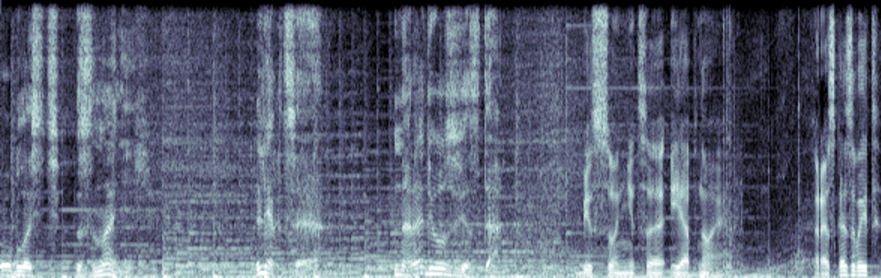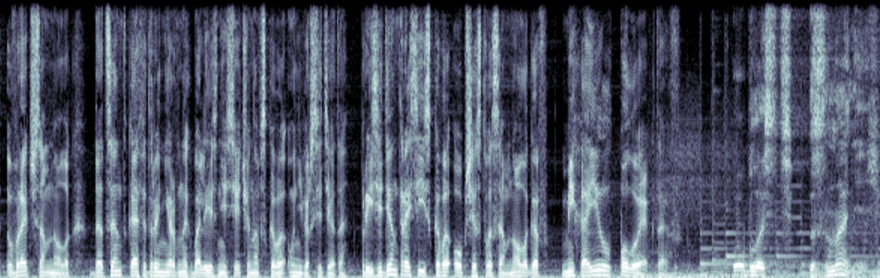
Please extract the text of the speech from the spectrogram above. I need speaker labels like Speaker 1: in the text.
Speaker 1: Область знаний. Лекция на радио «Звезда».
Speaker 2: Бессонница и апноэ. Рассказывает врач-сомнолог, доцент кафедры нервных болезней Сеченовского университета, президент Российского общества сомнологов Михаил Полуэктов.
Speaker 1: Область знаний.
